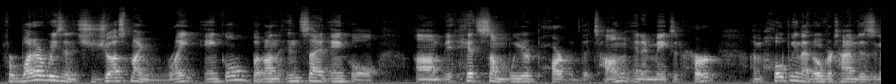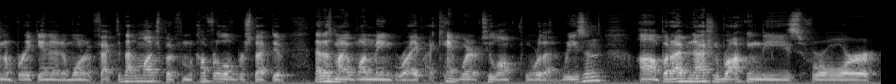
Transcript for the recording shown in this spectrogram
for whatever reason, it's just my right ankle, but on the inside ankle, um, it hits some weird part of the tongue and it makes it hurt. I'm hoping that over time this is going to break in and it won't affect it that much, but from a comfort level perspective, that is my one main gripe. I can't wear it too long for that reason. Uh, but I've been actually rocking these for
